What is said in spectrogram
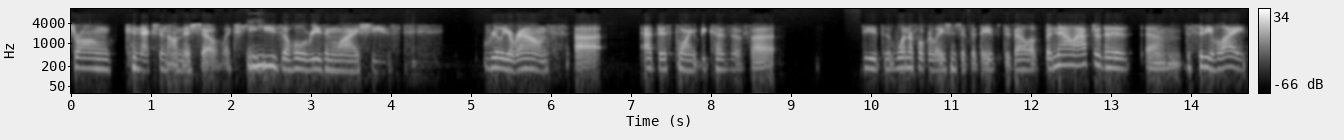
strong connection on this show. Like he, Mhm. he's the whole reason why she's really around uh, at this point because of uh, the the wonderful relationship that they've developed. But now, after the um, the City of Light,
